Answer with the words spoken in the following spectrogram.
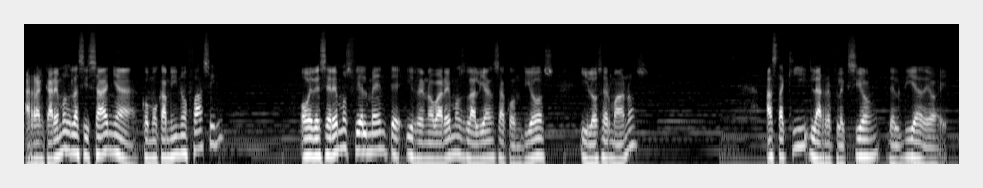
¿Arrancaremos la cizaña como camino fácil? ¿Obedeceremos fielmente y renovaremos la alianza con Dios y los hermanos? Hasta aquí la reflexión del día de hoy.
